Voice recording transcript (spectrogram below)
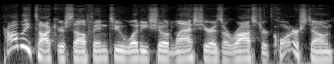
probably talk yourself into what he showed last year as a roster cornerstone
